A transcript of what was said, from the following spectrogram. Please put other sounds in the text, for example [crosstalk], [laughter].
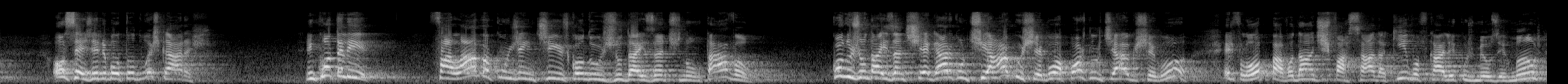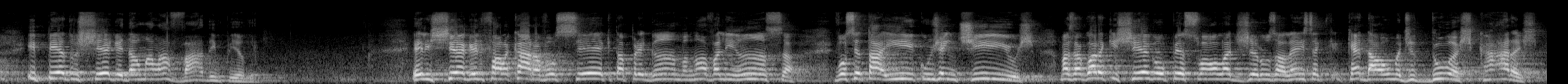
Ou seja, ele botou duas caras. Enquanto ele falava com os gentios quando os judaizantes não estavam, quando os judaizantes chegaram, quando Tiago chegou, o apóstolo Tiago chegou, ele falou: opa, vou dar uma disfarçada aqui, vou ficar ali com os meus irmãos. E Pedro chega e dá uma lavada em Pedro. Ele chega, ele fala, cara, você que está pregando a nova aliança, você está aí com gentios, mas agora que chega o pessoal lá de Jerusalém, você quer dar uma de duas caras.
